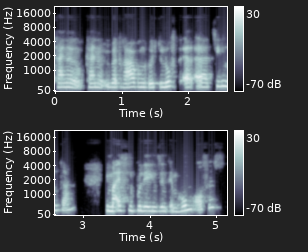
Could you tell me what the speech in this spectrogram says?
keine, keine Übertragung durch die Luft er, erzielen kann. Die meisten Kollegen sind im Homeoffice.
